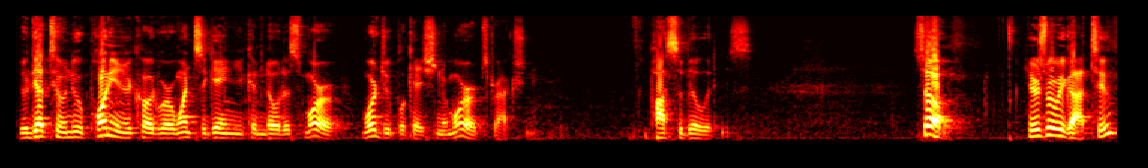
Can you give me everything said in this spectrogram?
you'll get to a new point in your code where once again you can notice more, more duplication or more abstraction, possibilities. So here's where we got to.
